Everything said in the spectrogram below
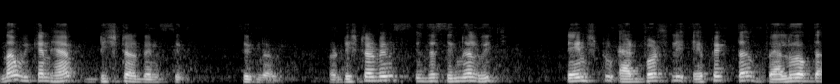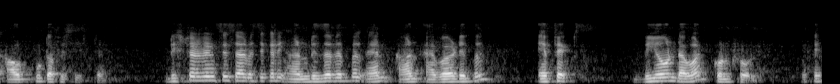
Now we can have disturbance signal. A disturbance is the signal which tends to adversely affect the value of the output of a system. Disturbances are basically undesirable and unavoidable effects beyond our control okay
